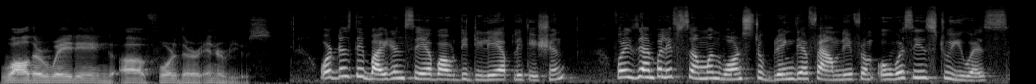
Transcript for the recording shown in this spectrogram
while they're waiting uh, for their interviews. What does the Biden say about the delay application? For example, if someone wants to bring their family from overseas to US.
